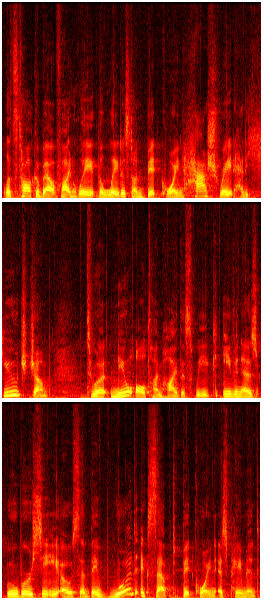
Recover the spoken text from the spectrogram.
let's talk about finally the latest on Bitcoin. Hash rate had a huge jump to a new all time high this week, even as Uber CEO said they would accept Bitcoin as payment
